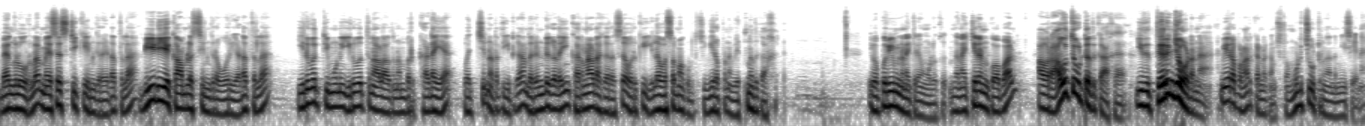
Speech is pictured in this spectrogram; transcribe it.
பெங்களூரில் மெசஸ்டிக் என்கிற இடத்துல பிடிஏ காம்ப்ளெக்ஸ் என்கிற ஒரு இடத்துல இருபத்தி மூணு இருபத்தி நாலாவது நம்பர் கடையை வச்சு நடத்திக்கிட்டு இருக்கா அந்த ரெண்டு கடையும் கர்நாடக அரசு அவருக்கு இலவசமாக கொடுத்துச்சு வீரப்பனை வெட்டினதுக்காக. இப்போ புரியும்னு நினைக்கிறேன் உங்களுக்கு. இந்த நக்கிரன் கோபால் அவர் அவுத்து விட்டதுக்காக இது தெரிஞ்ச உடனே வீரப்பனார் கண்ணை காமிச்சிட்டோம் முடிச்சு விட்ருங்க அந்த மீசையனை.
